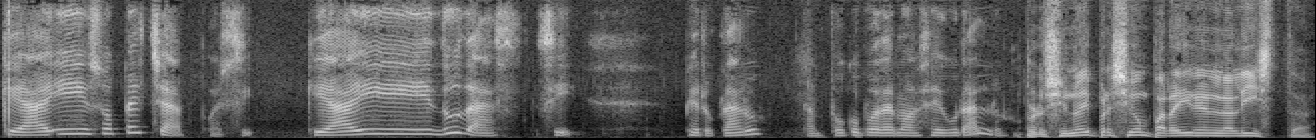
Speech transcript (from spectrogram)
¿Que hay sospechas? Pues sí. ¿Que hay dudas? Sí. Pero claro, tampoco podemos asegurarlo. Pero si no hay presión para ir en la lista,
